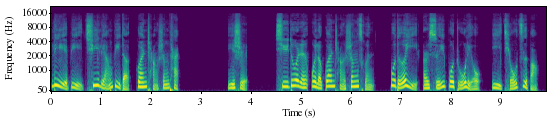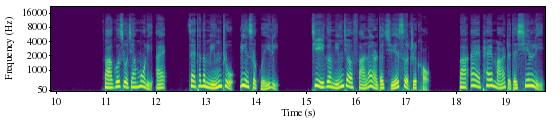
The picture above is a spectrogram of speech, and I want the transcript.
劣币驱良币的官场生态。于是，许多人为了官场生存，不得已而随波逐流，以求自保。法国作家莫里埃在他的名著《吝啬鬼》里，借一个名叫法莱尔的角色之口，把爱拍马者的心理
